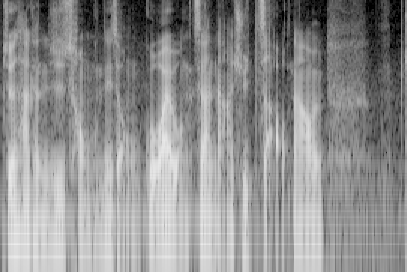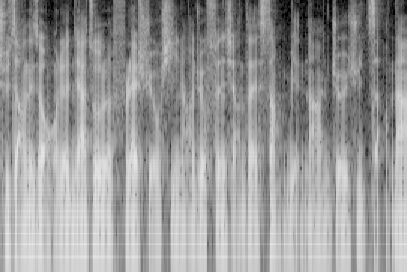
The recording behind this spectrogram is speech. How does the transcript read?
就是他可能是从那种国外网站啊去找，然后。去找那种人家做的 Flash 游戏，然后就分享在上面，然后你就会去找。那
